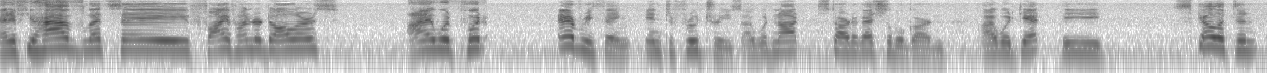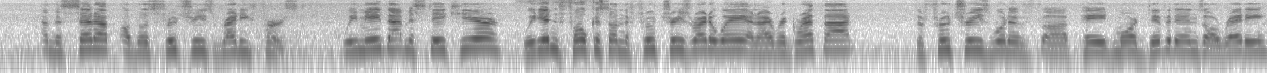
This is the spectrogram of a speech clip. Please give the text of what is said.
And if you have, let's say, $500, I would put everything into fruit trees. I would not start a vegetable garden. I would get the skeleton and the setup of those fruit trees ready first. We made that mistake here. We didn't focus on the fruit trees right away, and I regret that. The fruit trees would have uh, paid more dividends already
